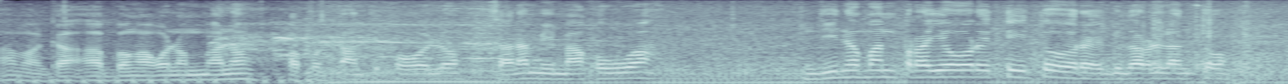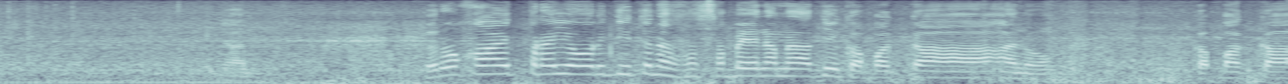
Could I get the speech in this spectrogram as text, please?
Ah, mag-aabang ako ng ano, papunta Antipolo. Sana may makuha. Hindi naman priority ito, regular lang to. Yan. Pero kahit priority ito, nasasabayan naman natin kapag ka, ano, kapag ka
